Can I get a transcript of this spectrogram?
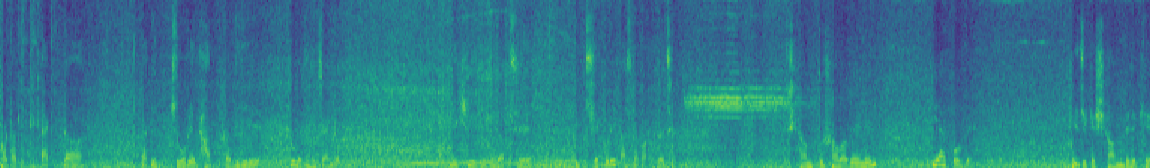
হঠাৎ একটা তাকে জোরে ধাক্কা দিয়ে তুলে দিতে চাইল। দেখি বোঝা যাচ্ছে ইচ্ছে করেই কাজটা করা হয়েছে। শান্ত স্বভাবে নেই, কি আর করবে? নিজেকে সামনে রেখে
